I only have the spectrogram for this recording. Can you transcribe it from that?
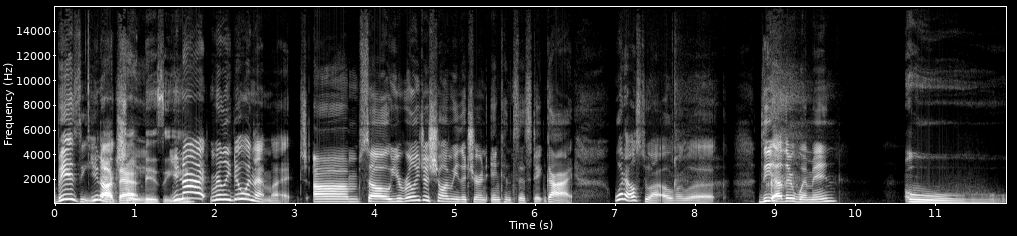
busy. You're not that busy. You're not really doing that much. Um, so you're really just showing me that you're an inconsistent guy. What else do I overlook? The other women. Ooh.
